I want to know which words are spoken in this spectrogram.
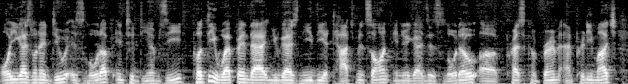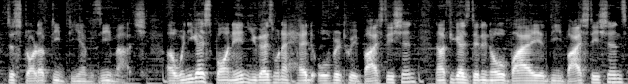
All you guys want to do is load up into DMZ, put the weapon that you guys need the attachments on in your guys' loadout, uh, press confirm, and pretty much just start up the DMZ match. Uh, when you guys spawn in, you guys want to head over to a buy station. Now, if you guys didn't know, by the buy stations,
